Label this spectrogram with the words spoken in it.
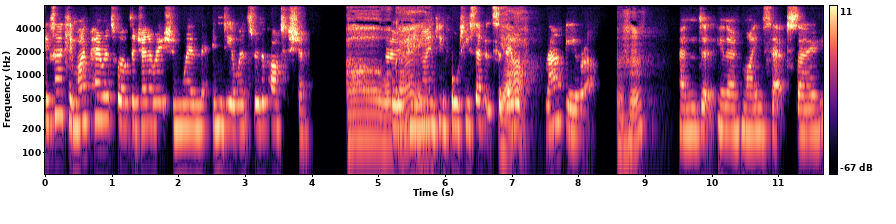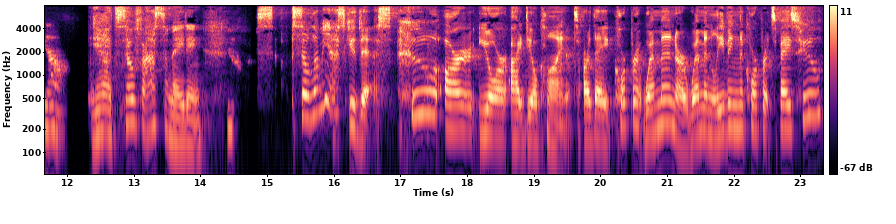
Exactly. My parents were of the generation when India went through the partition. Oh, okay. So in 1947. So they were that era. Mm-hmm. And, uh, you know, mindset. So, yeah. Yeah, it's so fascinating. Yeah. So let me ask you this. Who are your ideal clients? Are they corporate women or women leaving the corporate space? Who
